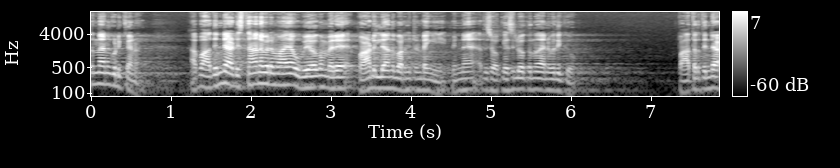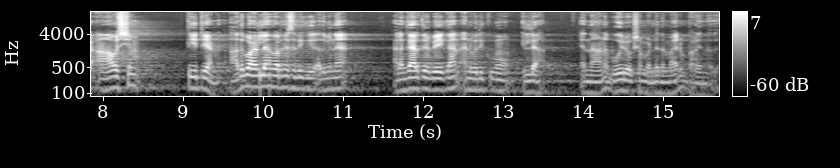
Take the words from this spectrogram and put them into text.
തിന്നാനും കുടിക്കാനാണ്. അപ്പോൾ അതിന്റെ അടിസ്ഥാനപരമായ ഉപയോഗം വരെ പാടില്ല എന്ന് പറഞ്ഞിട്ടുണ്ടെങ്കിൽ പിന്നെ അത് ഷോക്കേസിൽ വെക്കുന്നത് അനുവദിക്കുമോ പാത്രത്തിന്റെ ആവശ്യം തീറ്റയാണ്. അത് പാടില്ല എന്ന് പറഞ്ഞ സ്ഥിതിക്ക് അത് പിന്നെ അലങ്കാരത്തിന് ഉപയോഗിക്കാൻ അനുവദിക്കുമോ? ഇല്ല എന്നാണ് ഭൂരിപക്ഷം പണ്ഡിതന്മാരും പറയുന്നത്.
